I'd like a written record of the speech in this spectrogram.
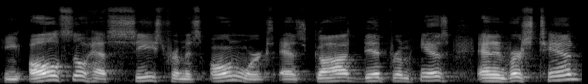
he also hath ceased from his own works, as God did from his. And in verse 10,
